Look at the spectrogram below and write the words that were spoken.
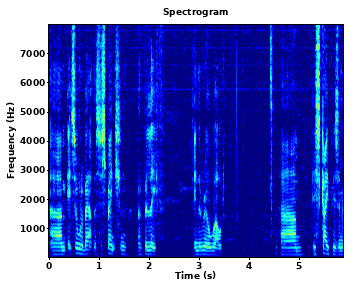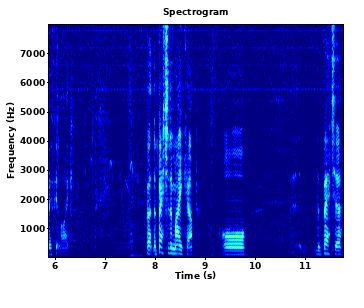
um, it's all about the suspension of belief in the real world. Um, escapism, if you like. But the better the makeup, or uh, the better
